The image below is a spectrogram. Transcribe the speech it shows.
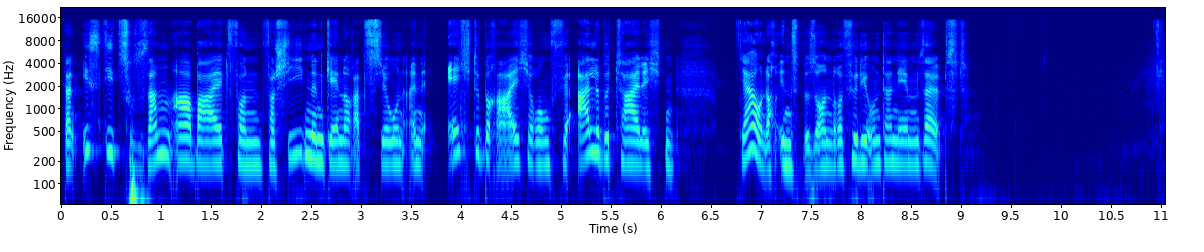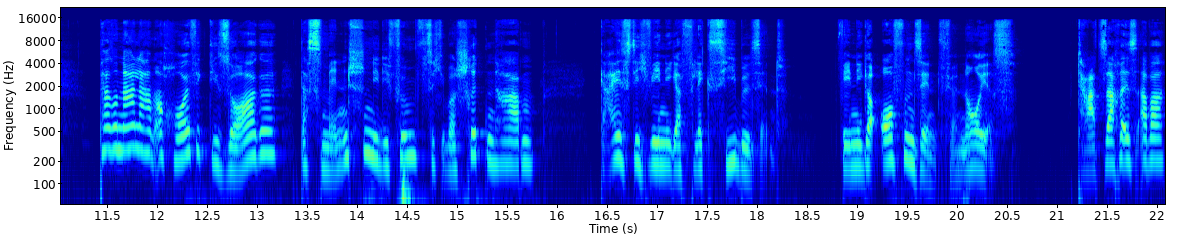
dann ist die Zusammenarbeit von verschiedenen Generationen eine echte Bereicherung für alle Beteiligten, ja und auch insbesondere für die Unternehmen selbst. Personale haben auch häufig die Sorge, dass Menschen, die die 50 überschritten haben, geistig weniger flexibel sind, weniger offen sind für Neues. Tatsache ist aber,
